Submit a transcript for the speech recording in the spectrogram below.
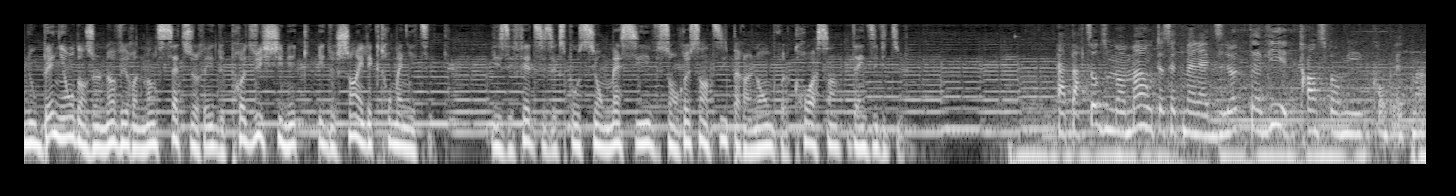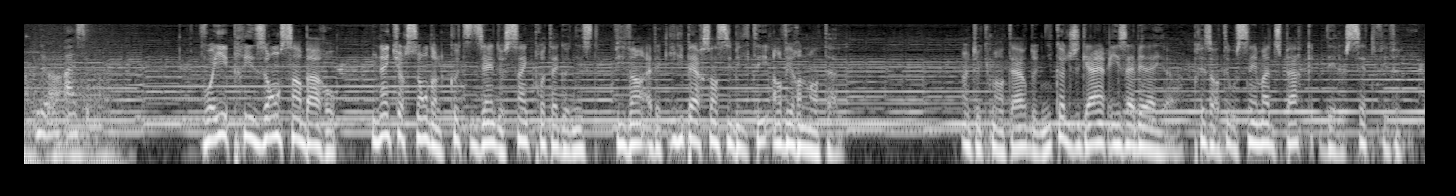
Nous baignons dans un environnement saturé de produits chimiques et de champs électromagnétiques. Les effets de ces expositions massives sont ressentis par un nombre croissant d'individus. À partir du moment où tu as cette maladie-là, ta vie est transformée complètement de. Voyez Prison sans barreaux, une incursion dans le quotidien de cinq protagonistes vivant avec l'hypersensibilité environnementale. Un documentaire de Nicole Giguère et Isabelle Ayer, présenté au cinéma du Parc dès le 7 février.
